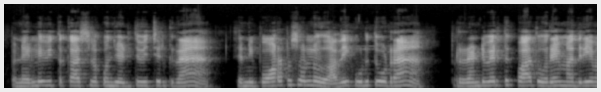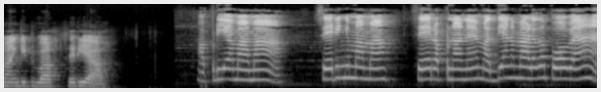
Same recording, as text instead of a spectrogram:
இப்போ நெல் வித்த காசுல கொஞ்சம் எடுத்து வச்சிருக்கிறேன். சரி நீ போறப்ப சொல்லு. அதை கொடுத்து விடுறேன். அப்புறம் ரெண்டு பேர்த்துக்கு பார்த்து ஒரே மாதிரியே வாங்கிட்டு வா. சரியா? அப்படியா மாமா? சரிங்க மாமா. சரி அப்ப நானே மத்தியானம் மேலே தான் போவேன்.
